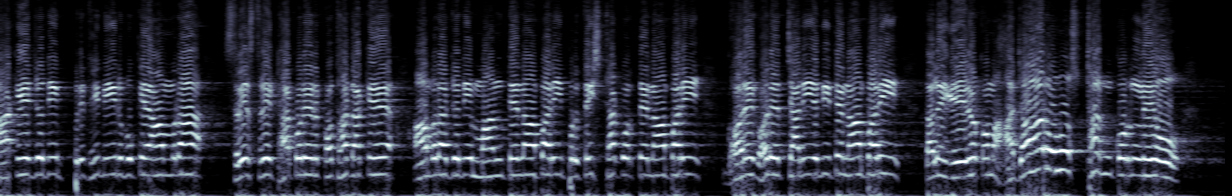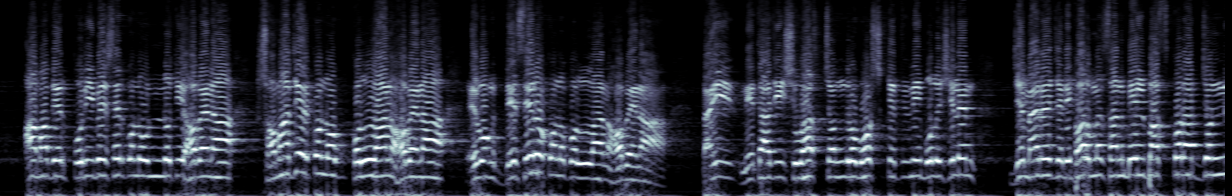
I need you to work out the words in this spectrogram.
তাকে যদি পৃথিবীর বুকে আমরা শ্রী শ্রী ঠাকুরের কথাটাকে আমরা যদি মানতে না পারি, প্রতিষ্ঠা করতে না পারি, ঘরে ঘরে চালিয়ে দিতে না পারি, তাহলে এরকম হাজার অনুষ্ঠান করলেও আমাদের পরিবেশের কোনো উন্নতি হবে না, সমাজের কোনো কল্যাণ হবে না এবং দেশেরও কোনো কল্যাণ হবে না। তাই নেতাজি সুভাষচন্দ্র বোসকে তিনি বলেছিলেন যে ম্যারেজ রিফরমেশন বিল পাস করার জন্য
